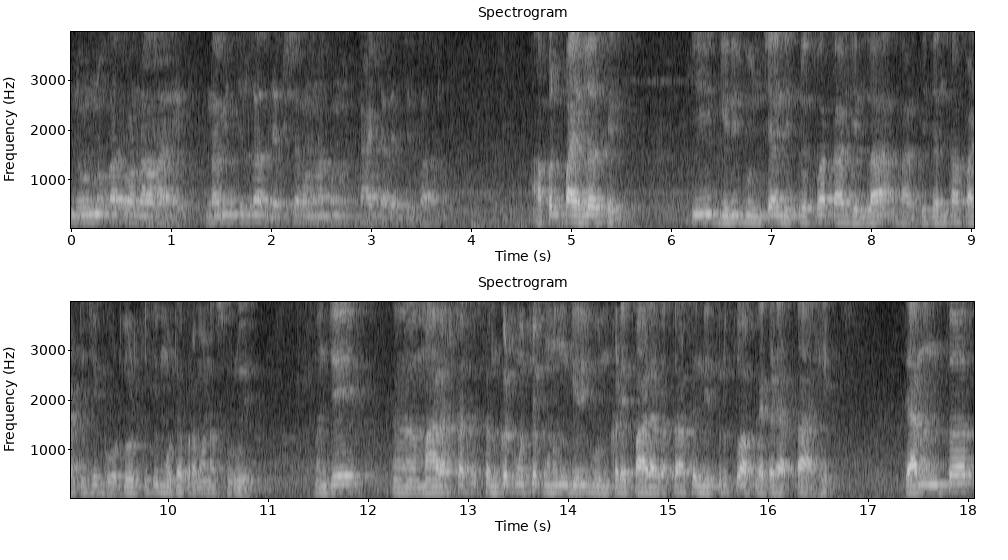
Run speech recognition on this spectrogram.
निवडणुका तोंडावर आहे. नवीन जिल्हाध्यक्ष म्हणून आपण काय चॅलेंज स्वीकाराल? आपण पाहिलं असेल की गिरीश गुंच्या नेतृत्वात आज जिल्हा भारतीय जनता पार्टीची घोडदौड किती मोठ्या प्रमाणात सुरू आहे? म्हणजे महाराष्ट्राचे संकटमोचक म्हणून गिरीश गुंकडे पाहिलं जातं असं नेतृत्व आपल्याकडे आता आहे. त्यानंतर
